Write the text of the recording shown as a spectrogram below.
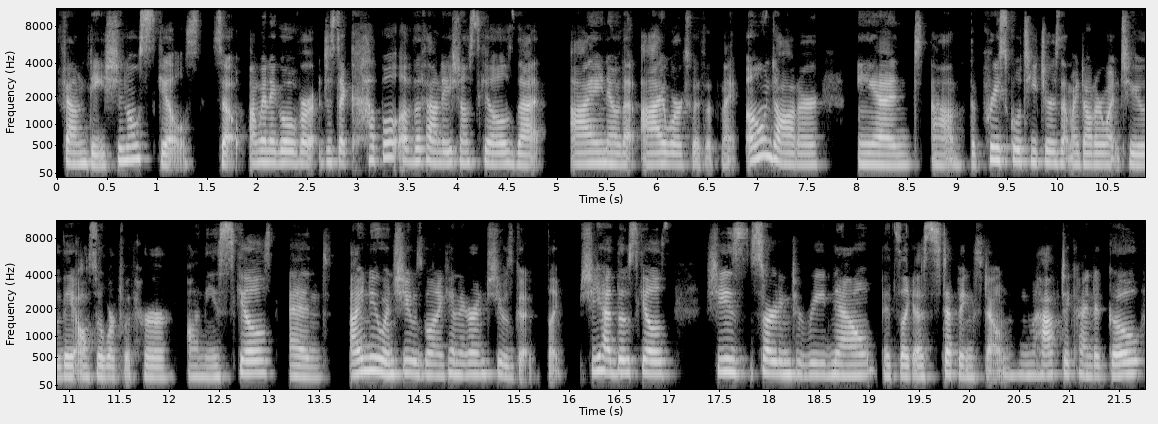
foundational skills. So I'm going to go over just a couple of the foundational skills that I know that I worked with with my own daughter and um, the preschool teachers that my daughter went to, they also worked with her on these skills. And I knew when she was going to kindergarten, she was good. Like she had those skills. She's starting to read now. It's like a stepping stone. You have to kind of go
